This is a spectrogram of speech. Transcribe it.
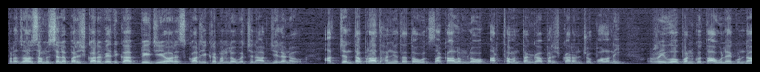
ప్రజా సమస్యల పరిష్కార వేదిక పీజీఆర్ఎస్ కార్యక్రమంలో వచ్చిన అర్జీలను అత్యంత ప్రాధాన్యతతో సకాలంలో అర్థవంతంగా పరిష్కారం చూపాలని రీఓపెన్కు తావు లేకుండా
